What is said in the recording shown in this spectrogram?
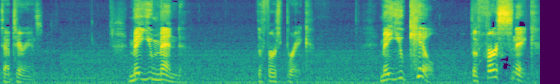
Tabtarians. May you mend the first break. May you kill the first snake.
